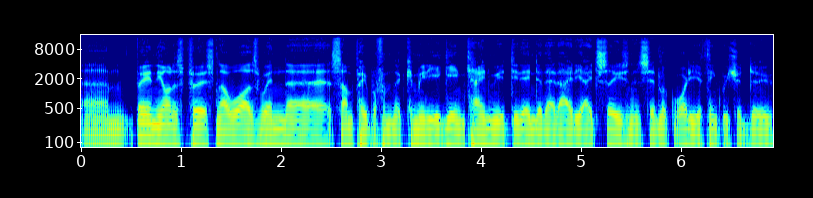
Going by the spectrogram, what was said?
um, being the honest person I was, when uh, some people from the committee again came to me at the end of that '88 season and said, "Look, what do you think we should do?"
